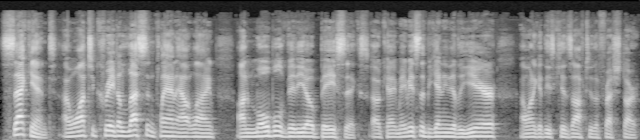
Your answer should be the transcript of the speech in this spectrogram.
Second, I want to create a lesson plan outline on mobile video basics. Okay, maybe it's the beginning of the year. I want to get these kids off to the fresh start.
